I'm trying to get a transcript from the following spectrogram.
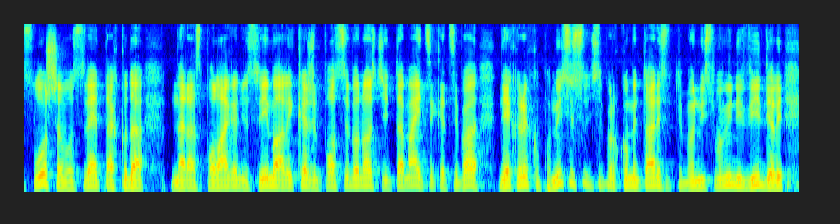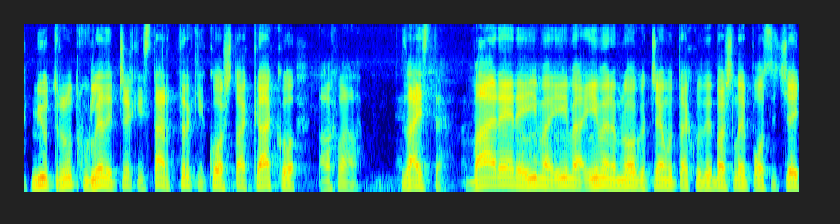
slušamo sve, tako da na raspolaganju svima, ali kažem, posebno noći ta majica kad se pa, neko rekao, pa mislio sam da će se prokomentarisati, ma nismo mi ni videli, mi u trenutku gledaj, čekaj, start trke, ko, šta, kako, ali hvala. Zaista. Varene ima, ima, ima na mnogo čemu, tako da je baš lep osjećaj.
